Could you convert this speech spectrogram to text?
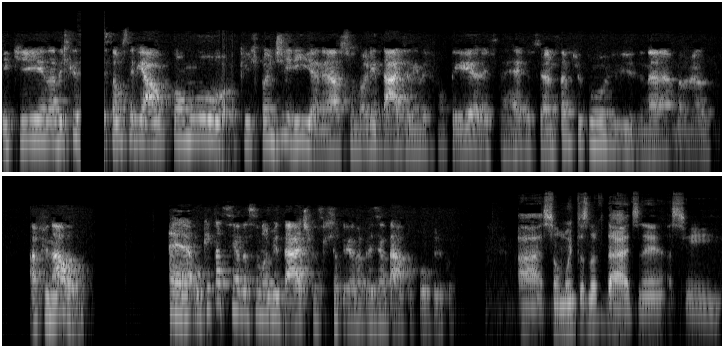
e que na descrição seria algo como que expandiria né, a sonoridade além das fronteiras, terrestres, oceanos, sabe tipo release, né? Mais ou menos. Afinal, é, o que está sendo essa novidade que vocês estão querendo apresentar para o público? Ah, são muitas novidades, né? Assim,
